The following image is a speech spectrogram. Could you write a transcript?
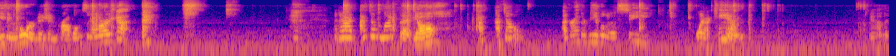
even more vision problems than I've already got. and I, I don't like that, y'all. I, I don't. I'd rather be able to see what I can. Now then,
